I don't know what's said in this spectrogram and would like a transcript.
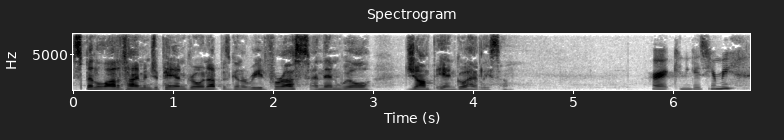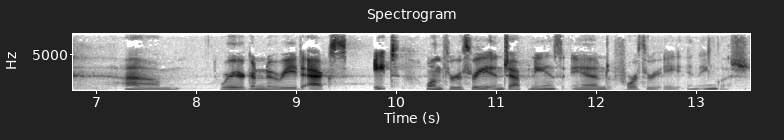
spent a lot of time in Japan growing up, is going to read for us, and then we'll jump in. Go ahead, Lisa. All right, can you guys hear me? Um, we're going to read Acts 8, 1 through 3 in Japanese and 4 through 8 in English.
